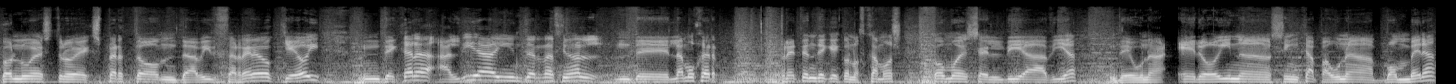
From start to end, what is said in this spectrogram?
con nuestro experto David Ferrero, que hoy, de cara al Día Internacional de la Mujer, pretende que conozcamos cómo es el día a día de una heroína sin capa, una bombera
